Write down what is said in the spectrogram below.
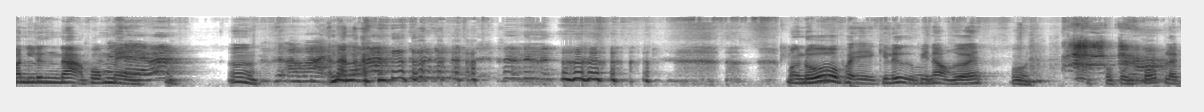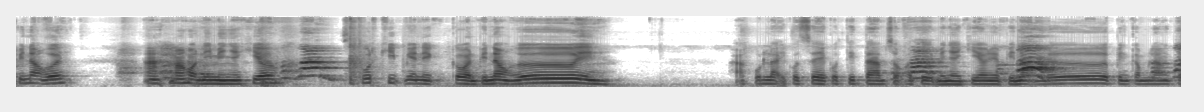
มันลึงดะผมแม่ใส่มาเออเอามาอันนั้นน่ะเบิ่งดูพระเอกกิลือพี่น้องเอ้ยโอ้ยขอบคุณครบเลยพี่น้องเอ้ยอะมาหอดนี่แม่ยายเขียวสพูดคลิปเนี่ยนี่ก่อนพี่น้องเอ้ยฝากกดไลค์กดแชร์กดติดตามส่งอาติแม่ยายเขียวเนี่ยพี่น้องเด้อ เป็นกำลังใจ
